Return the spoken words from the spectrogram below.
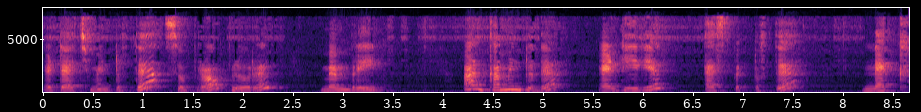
attachment of the suprapleural membrane. And coming to the anterior aspect of the neck.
